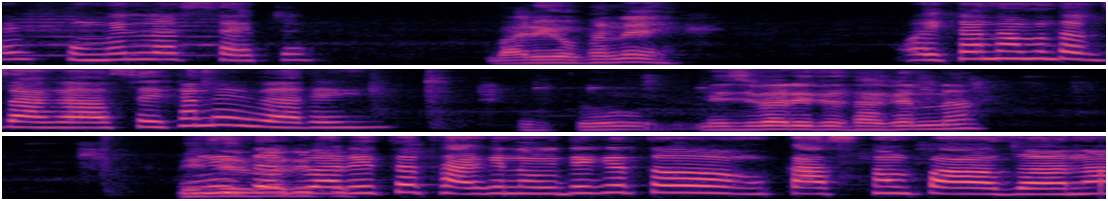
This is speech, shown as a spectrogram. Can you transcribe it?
এই কুমিল্লার সাইডে বাড়ি ওখানে? ওইখানে আমাদের জায়গা আছে এখানেই বাড়ি। কিন্তু নিজ বাড়িতে থাকেন না? নিজের বাড়িতে থাকি না ওইদিকে তো কাজ কাম পাওয়া যায় না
